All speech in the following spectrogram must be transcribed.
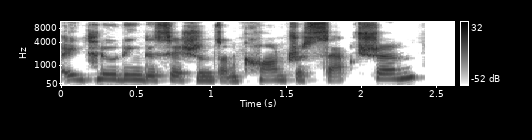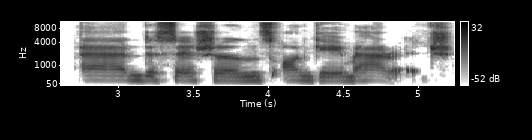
including decisions on contraception, and decisions on gay marriage.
